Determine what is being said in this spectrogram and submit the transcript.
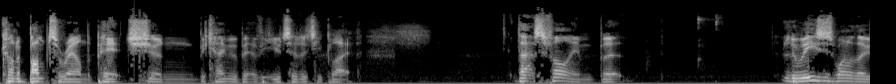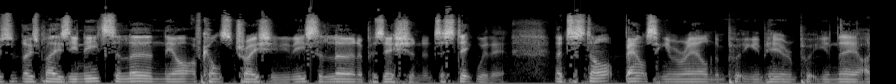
kind of bumped around the pitch and became a bit of a utility player that's fine, but Luiz is one of those those players. He needs to learn the art of concentration. He needs to learn a position and to stick with it, and to start bouncing him around and putting him here and putting him there. I,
